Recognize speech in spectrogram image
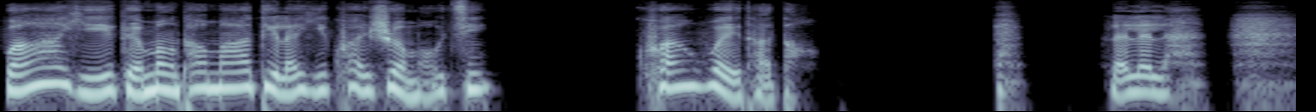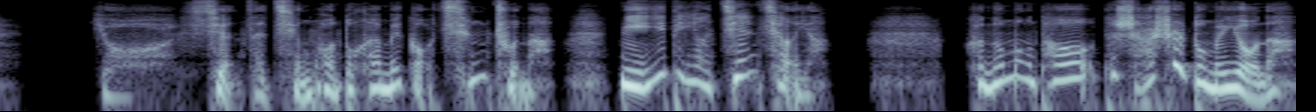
王阿姨给孟涛妈递来一块热毛巾，宽慰她道：“哎，来来来，哟，现在情况都还没搞清楚呢，你一定要坚强呀。”可能孟涛他啥事儿都没有呢。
